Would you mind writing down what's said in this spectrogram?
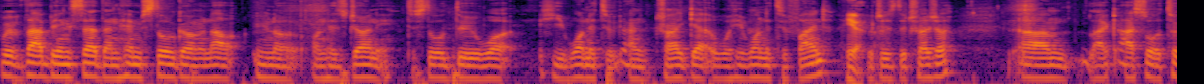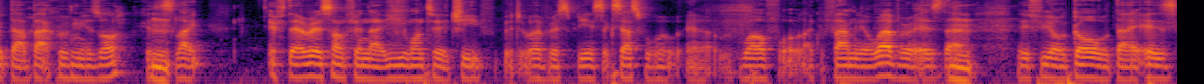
with that being said, and him still going out, you know, on his journey to still do what he wanted to and try get what he wanted to find, Yeah. which is the treasure. Um, like I sort of took that back with me as well, because Mm. like if there is something that you want to achieve, whether it's being successful, uh, with wealth or like with family or whatever it is that Mm. if your goal that is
